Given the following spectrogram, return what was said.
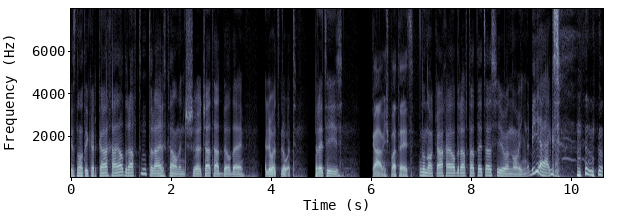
kas notika ar KHL draftu, nu, tur Aivs Kalniņš čatā atbildēja ļoti, ļoti precīzi. Kā viņš pateica? Nu, no KHL drafta atteicās, jo no viņa nebija jēgas. nu, nu,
